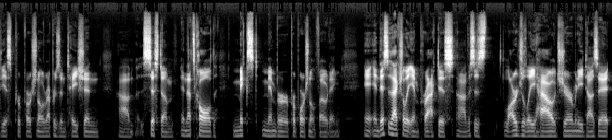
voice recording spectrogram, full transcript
this proportional representation um, system, and that's called mixed member proportional voting. And, and this is actually in practice. Uh, this is largely how Germany does it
